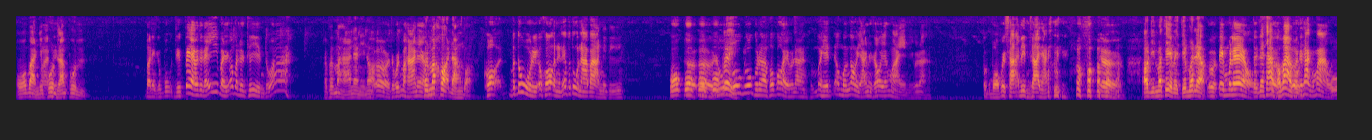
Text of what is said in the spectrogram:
โอ้บ้านอยู่พุ่นหลังพุ่นบ้านนี้ก็บุสิแป้มาจากไหนบ้านนี้เอาบ้านเลขที่นั่นตัวแต่เพิ่นมาหาแนวนี้เนาะเออแต่เพิ่นมาหาแนวเพิ่นมาเคาะดังบ่เคาะประตูนี่เอาเคาะกันนี่ประตูหน้าบ้านนี่ดี โป๊กโป๊กโป๊กโป๊กเลยลูกลูกพุ่นน่ะพ่อก้อยพุ่นน่ะผมมาเฮ็ดเอาเมืองเอาหยังนี่เขาเอาหยังใหม่นี่พุ่นน่ะเพิ่นก็บอกไปสระดินสระหยังเออ เอาดินมาเทไปเต็มหมดแล้วเออเต็มหมาแล้วแต่แต่ทางเขามาเอพุ่อนแต่ทางเขามาพุ่นโอ้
